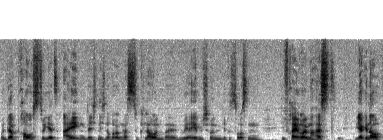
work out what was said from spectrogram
und da brauchst du jetzt eigentlich nicht noch irgendwas zu klauen, weil du ja eben schon die Ressourcen, die Freiräume hast. Ja, genau.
